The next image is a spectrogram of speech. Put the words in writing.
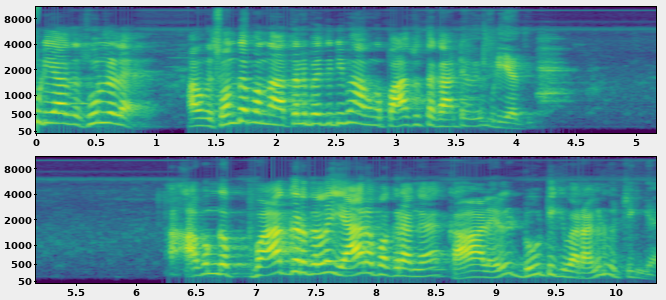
முடியாத சூழ்நிலை. அவங்க சொந்த பந்தம் அத்தனை பேர்த்திட்டையுமே அவங்க பாசத்தை காட்டவே முடியாது. அவங்க பார்க்குறதெல்லாம் யாரை பார்க்குறாங்க காலையில் டியூட்டிக்கு வராங்கன்னு வச்சுங்க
